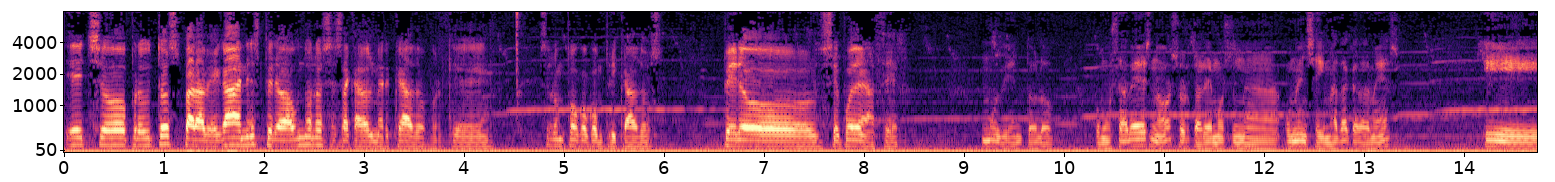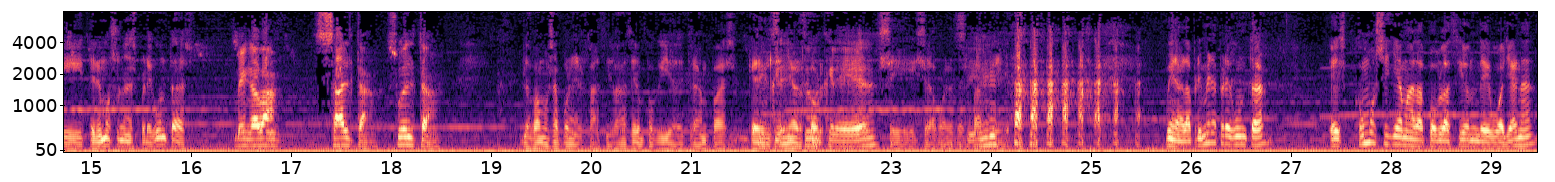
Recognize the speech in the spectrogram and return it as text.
he hecho productos para veganes, pero aún no los he sacado al mercado porque son un poco complicados, pero se pueden hacer. Muy bien, Tolo. Como sabes, ¿no? Sortaremos una, una ensaimada cada mes y tenemos unas preguntas. Venga, va, salta, suelta. Lo vamos a poner fácil, van a hacer un poquillo de trampas. Que el ¿Tú señor ¿Tú Jorge... crees? Sí, se va a poner Sí. fácil. Mira, la primera pregunta es ¿cómo se llama la población de Guayana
